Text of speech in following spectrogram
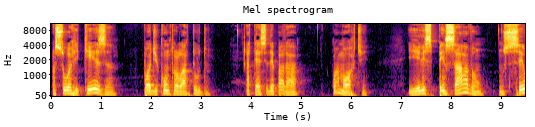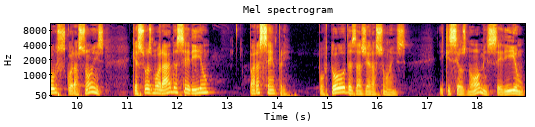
a sua riqueza pode controlar tudo, até se deparar com a morte. E eles pensavam nos seus corações que as suas moradas seriam para sempre, por todas as gerações e que seus nomes seriam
